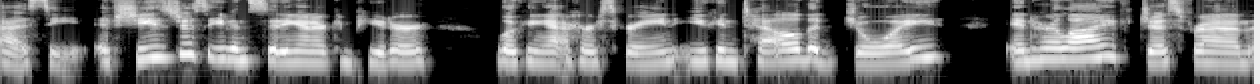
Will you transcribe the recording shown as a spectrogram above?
uh, see. If she's just even sitting on her computer looking at her screen, you can tell the joy in her life just from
